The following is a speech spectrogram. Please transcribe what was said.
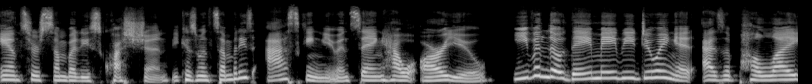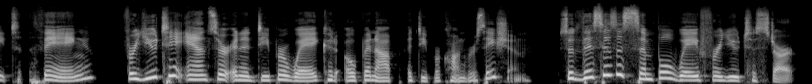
answer somebody's question? Because when somebody's asking you and saying, How are you? Even though they may be doing it as a polite thing, for you to answer in a deeper way could open up a deeper conversation. So, this is a simple way for you to start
